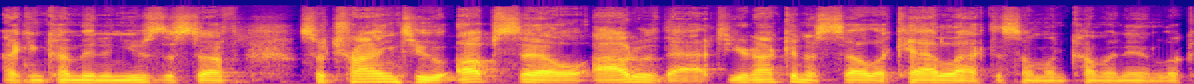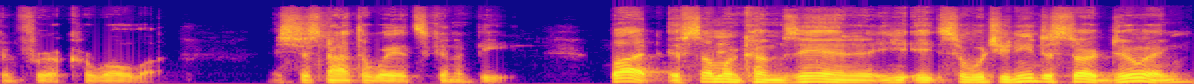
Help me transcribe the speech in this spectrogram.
I can come in and use the stuff. So trying to upsell out of that you're not going to sell a cadillac to someone coming in looking for a corolla. It's just not the way it's going to be. But if someone comes in so what you need to start doing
